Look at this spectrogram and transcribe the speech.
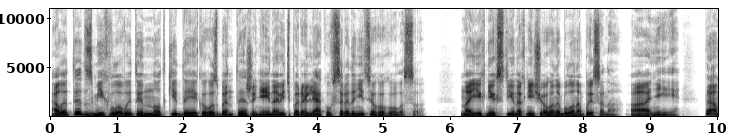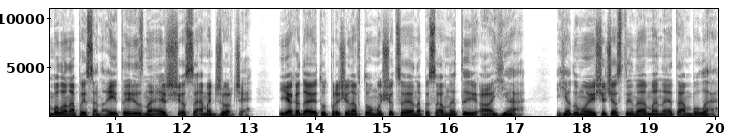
але Тед зміг вловити нотки деякого збентеження і навіть переляку всередині цього голосу. На їхніх стінах нічого не було написано. А ні. Там було написано, і ти знаєш, що саме, Джордже. Я гадаю, тут причина в тому, що це написав не ти, а я. Я думаю, що частина мене там була.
